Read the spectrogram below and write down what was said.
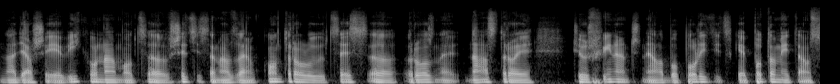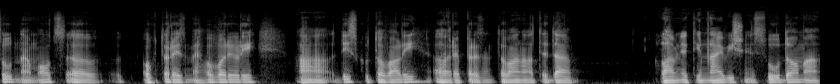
na ďalšej je výkonná moc, e, všetci sa navzájom kontrolujú cez rôzne nástroje, či už finančné alebo politické. Potom je tam súdna moc, o ktorej sme hovorili a diskutovali, reprezentovaná teda hlavne tým najvyšším súdom a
